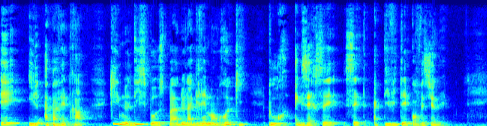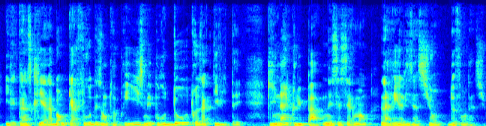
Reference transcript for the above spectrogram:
et il apparaîtra qu'il ne dispose pas de l'agrément requis pour exercer cette activité professionnelle. Il est inscrit à la Banque Carrefour des entreprises, mais pour d'autres activités qui n'incluent pas nécessairement la réalisation de fondations.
